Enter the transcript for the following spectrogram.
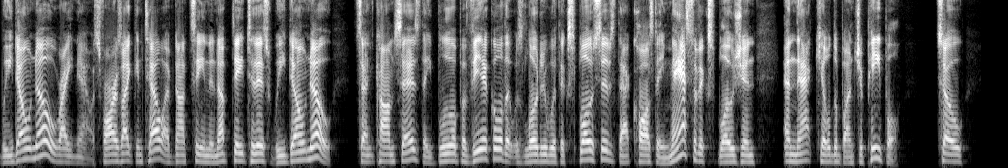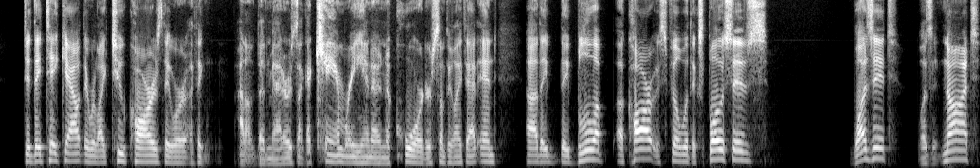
we don't know right now. As far as I can tell, I've not seen an update to this. We don't know. CENTCOM says they blew up a vehicle that was loaded with explosives that caused a massive explosion and that killed a bunch of people. So did they take out? There were like two cars. They were, I think, I don't. Doesn't matter. It's like a Camry and an Accord or something like that. And uh, they they blew up a car. It was filled with explosives. Was it? Was it not?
